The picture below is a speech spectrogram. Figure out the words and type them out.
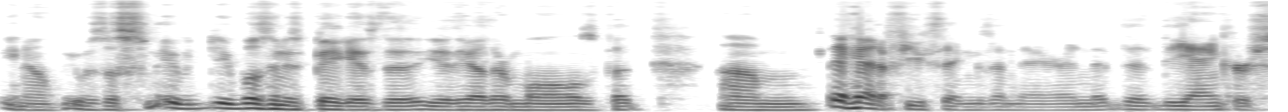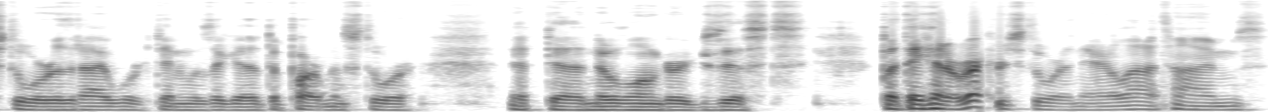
you know it was a it, it wasn't as big as the you know, the other malls but um they had a few things in there. And the, the, the anchor store that i worked in was like a department store that uh, no longer exists. But they had a record store in there. A lot of times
